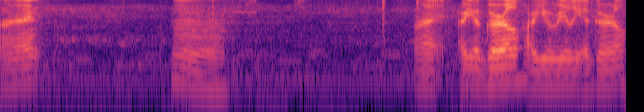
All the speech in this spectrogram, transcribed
Alright. Hmm. Alright. Are you a girl? Are you really a girl?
